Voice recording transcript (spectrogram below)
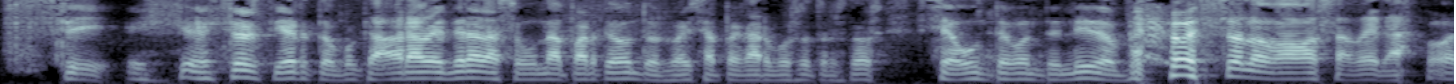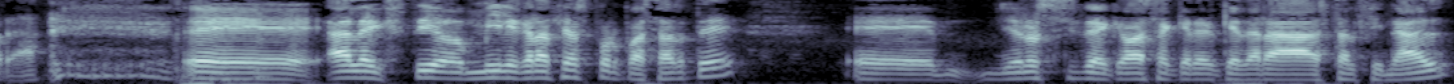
Sí, eso es cierto, porque ahora vendrá la segunda parte donde os vais a pegar vosotros dos, según tengo entendido, pero eso lo vamos a ver ahora. Eh, Alex, tío, mil gracias por pasarte. Eh, yo no sé si de qué vas a querer quedar hasta el final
